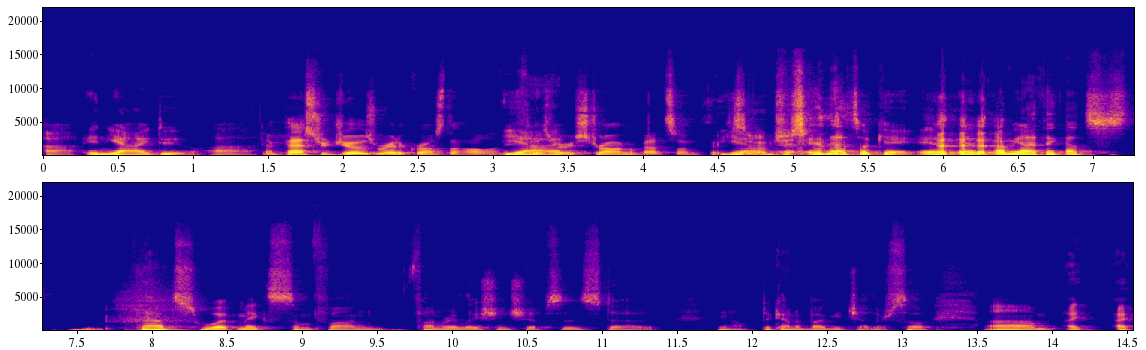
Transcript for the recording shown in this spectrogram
uh, and yeah, I do. Uh, And Pastor Joe's right across the hall, and he Yeah, feels I- very strong about something. yeah, so just and that's okay. And, and I mean, I think that's that's what makes some fun fun relationships is to you know to kind of bug each other. So um, I I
